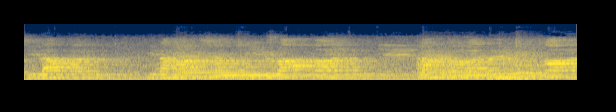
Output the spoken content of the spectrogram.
silangan Hinahasang sirakan ng mga dayukan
